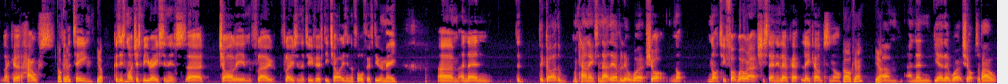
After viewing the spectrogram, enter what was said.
like a house Okay. for the team Yep. because it's not just me racing. It's uh, Charlie and Flo. Flo's in the 250. Charlie's in the 450 with me. Um, and then the the guy, the mechanics and that, they have a little workshop. Not not too far. Well, we're actually staying in Lake, Lake Elsinore. Oh, okay. Yeah. Um, and then yeah, their workshop's about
